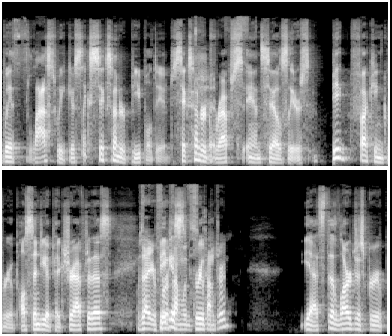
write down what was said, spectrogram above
with last week, it was like 600 people, dude. 600 Shit. reps and sales leaders. Big fucking group. I'll send you a picture after this. Was that your Biggest first time with 600? Yeah, it's the largest group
